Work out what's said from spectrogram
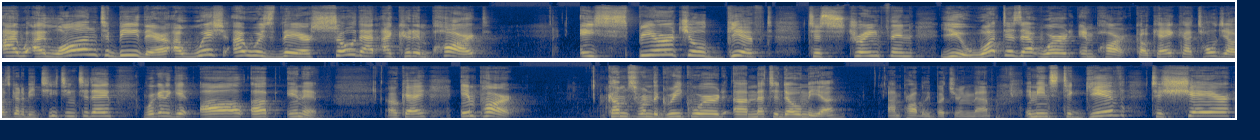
I, I long to be there. I wish I was there so that I could impart a spiritual gift to strengthen you. What does that word impart? Okay, I told you I was going to be teaching today. We're going to get all up in it. Okay, impart comes from the Greek word uh, metadomia. I'm probably butchering that. It means to give, to share,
